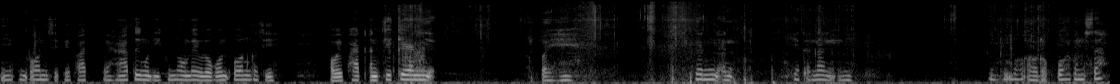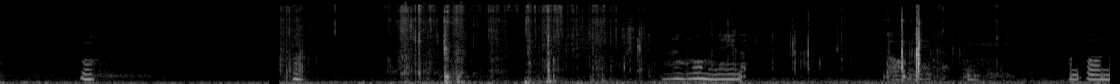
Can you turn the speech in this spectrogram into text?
นี่นี่อ่อนๆสิไปพัดไปหาตื้นมันอีกพี่น้องได้ดอกอ่อนๆก็สิเอาไปพัดอันแก่ๆนี่ไปเพื่อนอันเฮ็ดอันนั้นนี่นี่บ่เอาดอกบัวกันซะอืมนั่งร่มไงล่ะดอกใหญ่ละอืม อ่อน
